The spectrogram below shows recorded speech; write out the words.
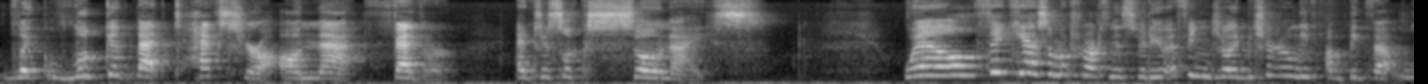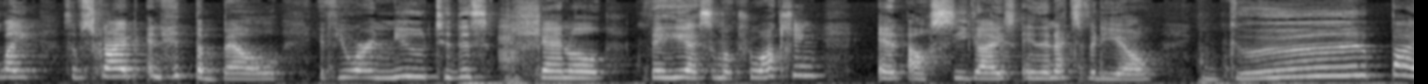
Like, look at that texture on that feather. It just looks so nice. Well, thank you guys so much for watching this video. If you enjoyed, be sure to leave a big fat like, subscribe, and hit the bell. If you are new to this channel, thank you guys so much for watching, and I'll see you guys in the next video. Goodbye.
